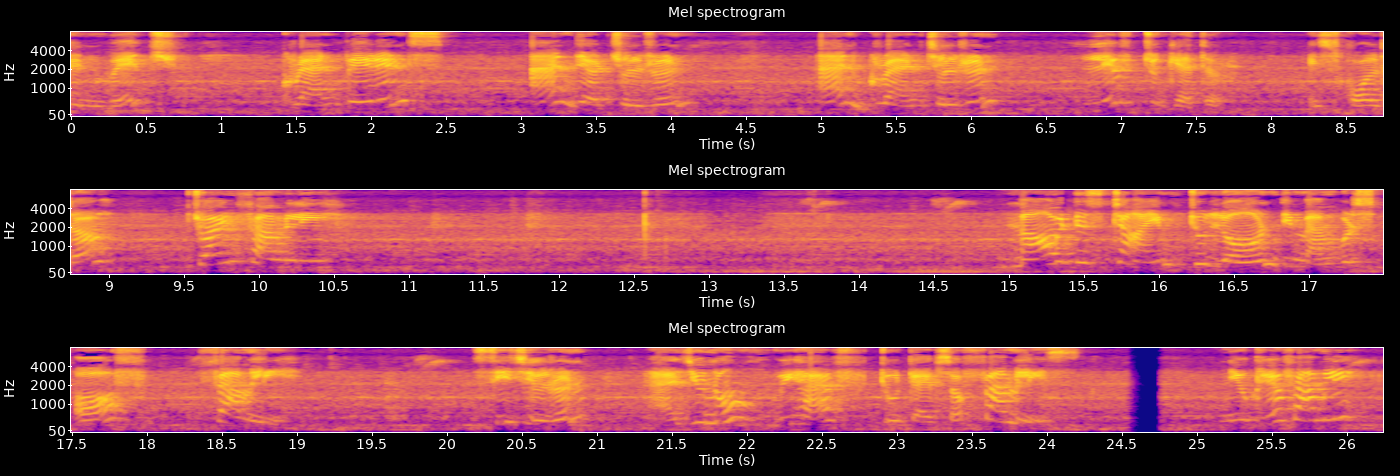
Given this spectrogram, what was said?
in which grandparents and their children and grandchildren live together is called a joint family. Now it is time to learn the members of family. See children, as you know, we have two types of families. Nuclear family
